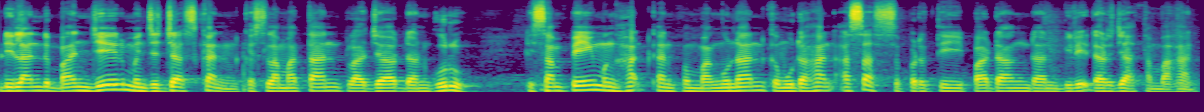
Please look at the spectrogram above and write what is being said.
dilanda banjir menjejaskan keselamatan pelajar dan guru di samping menghadkan pembangunan kemudahan asas seperti padang dan bilik darjah tambahan.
